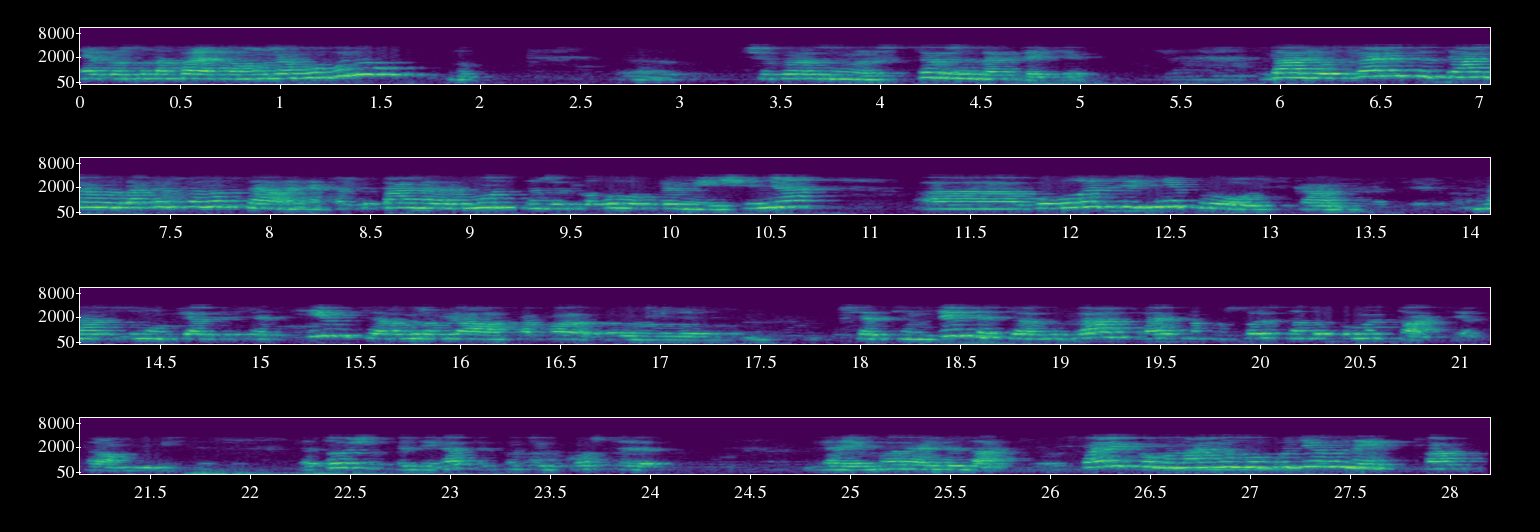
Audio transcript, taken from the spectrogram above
Я просто наперед вам вже говорю, ну, е, щоб ви розуміли, що це вже закриті. Далі у сфері соціального захисту населення капітальний ремонт нежитлового приміщення е, по вулиці Дніпровська на суму 57, це розроблялася е, 57 тисяч, це розроблялася проектна кошторисна документація в травні місяці, для того, щоб виділяти потім кошти для його реалізації. У сфері комунального будівництва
